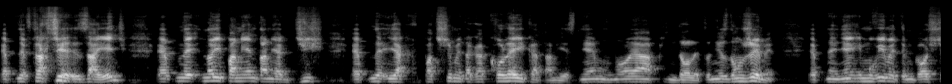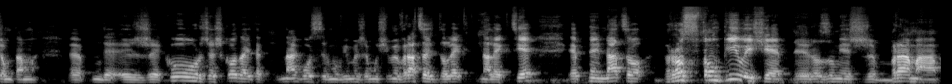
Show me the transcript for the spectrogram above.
e, w trakcie zajęć. E, no i pamiętam jak dziś, e, jak patrzymy, taka kolejka tam jest, nie? No ja pindole, to nie zdążymy. Nie? I mówimy tym gościom tam, że kurczę, szkoda i tak na głos mówimy, że musimy wracać do lek na lekcję, na co rozstąpiły się, rozumiesz, że brama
